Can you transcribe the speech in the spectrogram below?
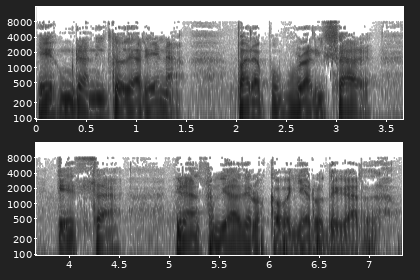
es un granito de arena para popularizar esta gran ciudad de los caballeros de Garda.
